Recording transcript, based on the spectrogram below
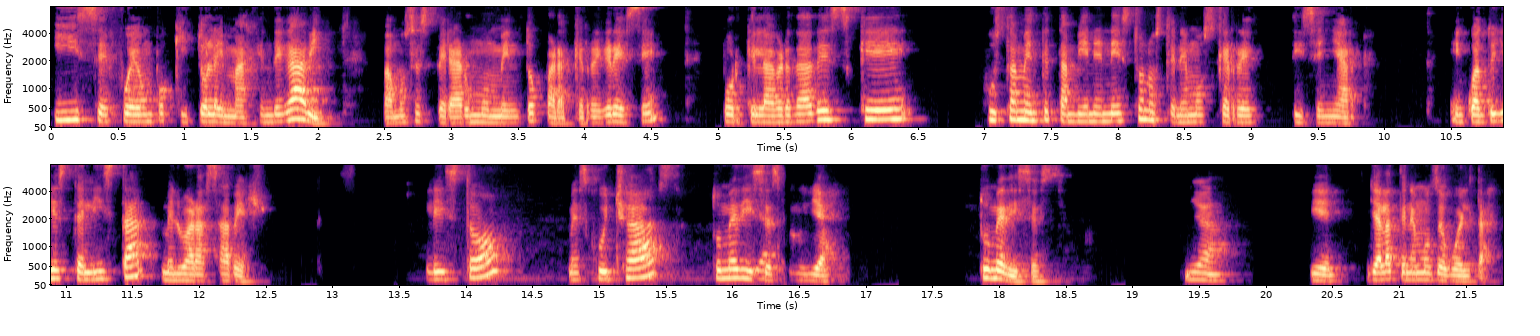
y se fue un poquito la imagen de Gaby. Vamos a esperar un momento para que regrese, porque la verdad es que justamente también en esto nos tenemos que rediseñar. En cuanto ella esté lista, me lo hará saber. ¿Listo? ¿Me escuchas? Tú me dices, ya. Tú me dices. Ya. Bien, ya la tenemos de vuelta.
